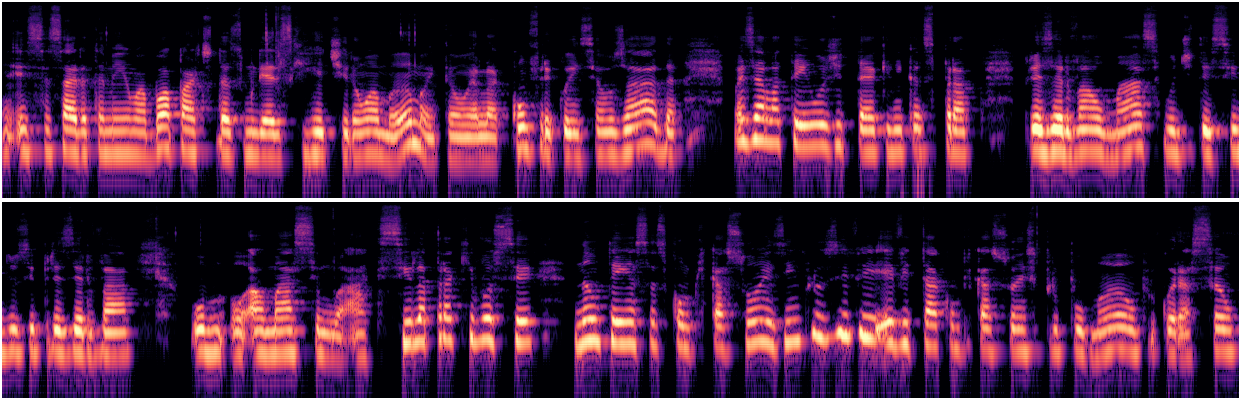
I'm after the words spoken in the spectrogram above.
necessária também uma boa parte das mulheres que retiram a mama, então ela com frequência é usada, mas ela tem hoje técnicas para preservar o máximo de tecidos e preservar o ao máximo a axila, para que você não tenha essas complicações, inclusive evitar complicações para o pulmão, para o coração,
